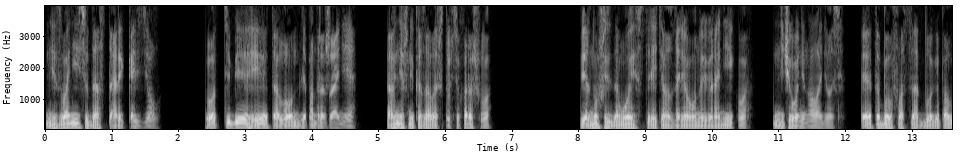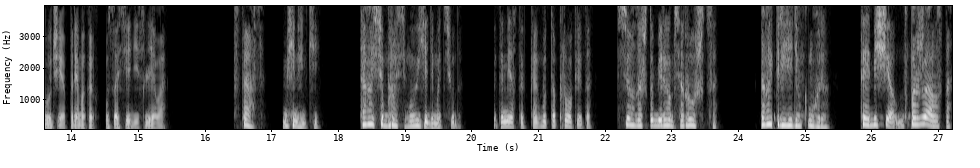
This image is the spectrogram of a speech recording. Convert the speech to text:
«Не звони сюда, старый козел». Вот тебе и эталон для подражания. А внешне казалось, что все хорошо. Вернувшись домой, встретил зареванную Веронику. Ничего не наладилось. Это был фасад благополучия, прямо как у соседей слева. «Стас, миленький, давай все бросим и уедем отсюда. Это место как будто проклято. Все, за что беремся, рушится. Давай переедем к морю. Ты обещал, ну, пожалуйста».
